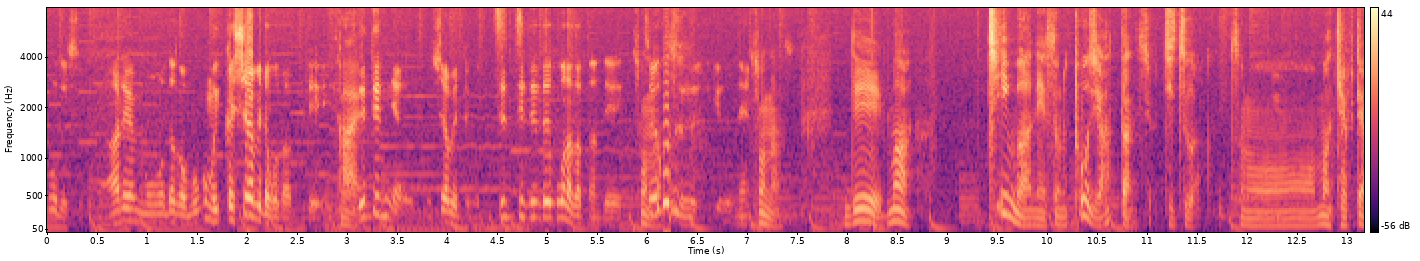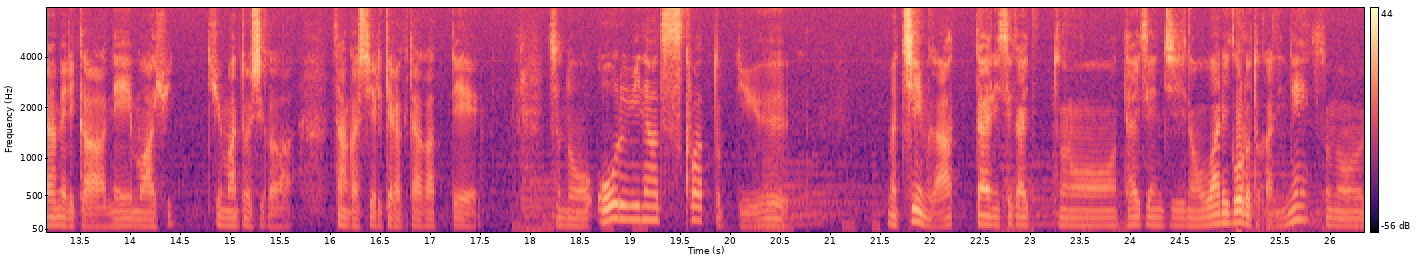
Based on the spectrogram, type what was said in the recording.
そうですよね。あれもう、だから僕も一回調べたことあって、はい出てんねやろって調べても全然出てこなかったんで、そういうことですけどね。そうなんです。で、まあ、チームはね、その当時あったんですよ、実は。その、まあ、キャプテンアメリカ、ネイマー、ヒューマン投資が参加しているキャラクターがあって、その、オールウィナーズスクワットっていう、まあ、チームがあった第二次世界その対戦時の終わり頃とかにねその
